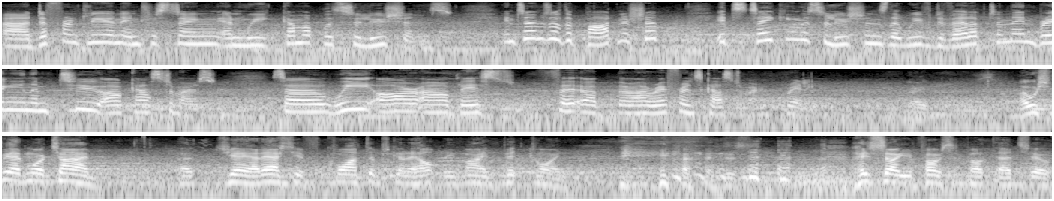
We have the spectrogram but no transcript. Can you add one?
uh, differently and interesting, and we come up with solutions. In terms of the partnership, it's taking the solutions that we've developed and then bringing them to our customers. So we are our best, uh, our reference customer, really. Great. I wish we had more time. Uh, Jay, I'd ask you if Quantum's going to help me mine Bitcoin. I saw you posted about that too.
